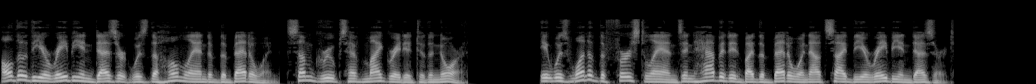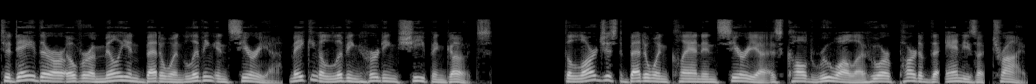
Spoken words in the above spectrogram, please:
Although the Arabian Desert was the homeland of the Bedouin, some groups have migrated to the north. It was one of the first lands inhabited by the Bedouin outside the Arabian Desert. Today there are over a million Bedouin living in Syria, making a living herding sheep and goats. The largest Bedouin clan in Syria is called Ruwala who are part of the Aniza tribe.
